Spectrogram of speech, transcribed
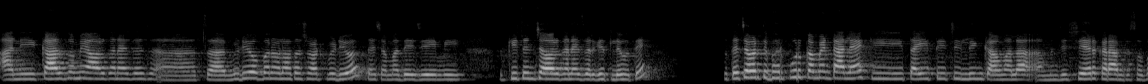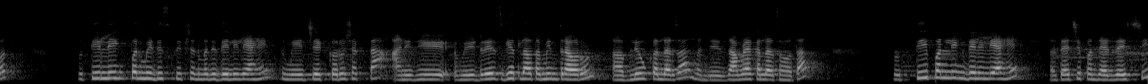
आणि काल जो मी ऑर्गनायझरचा व्हिडिओ बनवला होता शॉर्ट व्हिडिओ त्याच्यामध्ये जे मी किचनचे ऑर्गनायझर घेतले होते. सो त्याच्यावरती भरपूर कमेंट आल्या की ताई त्याची लिंक आम्हाला म्हणजे शेअर करा आमच्यासोबत. सो ती लिंक पण मी डिस्क्रिप्शनमध्ये दिलेली आहे. तुम्ही चेक करू शकता. आणि जी मी ड्रेस घेतला होता मिंत्रावरून ब्ल्यू कलरचा म्हणजे जांभळ्या कलरचा होता सो ती पण लिंक दिलेली आहे. त्याची पण त्या ड्रेसची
